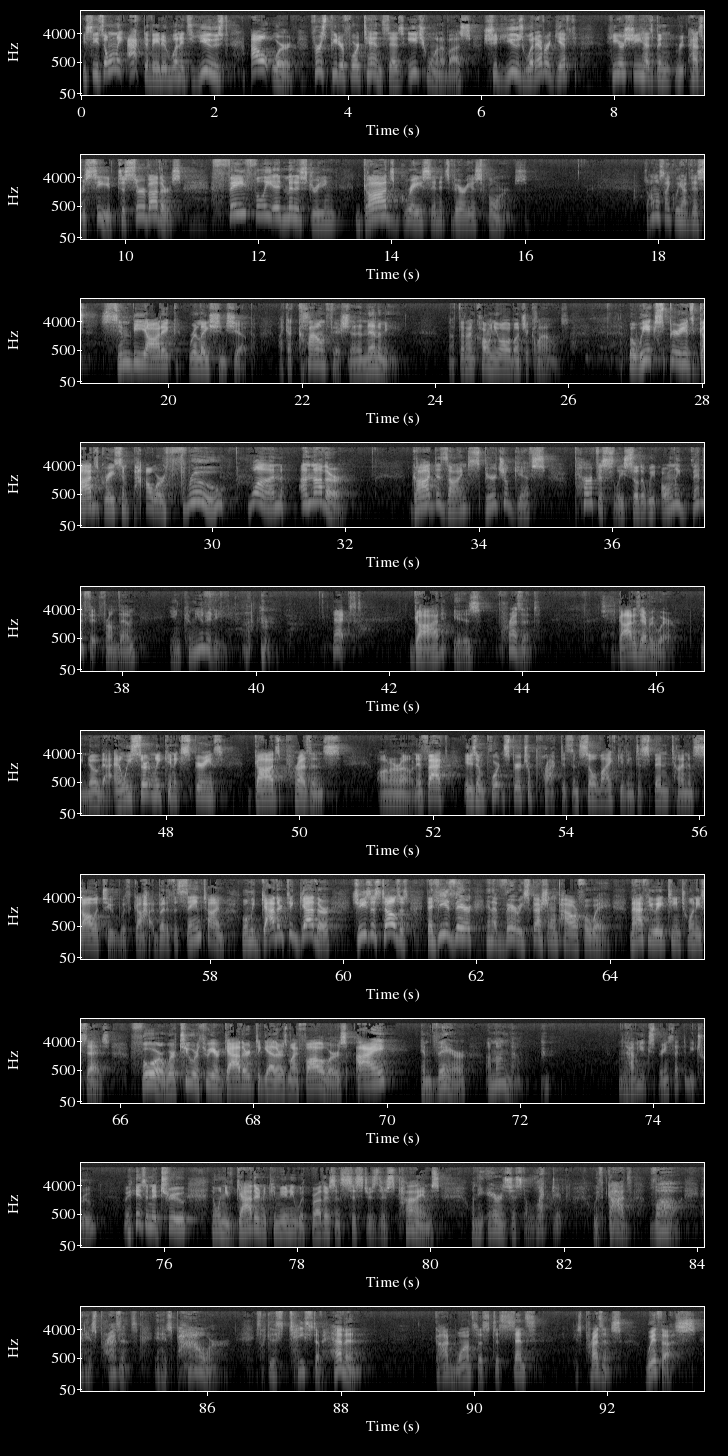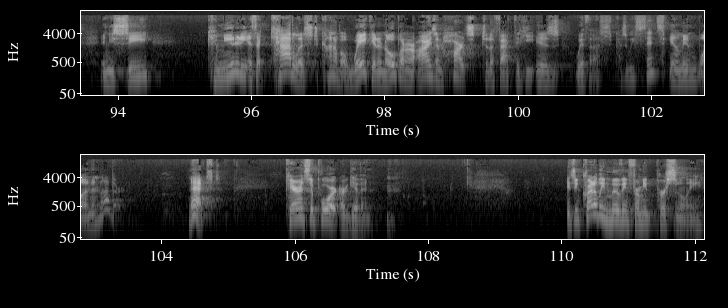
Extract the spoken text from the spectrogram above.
You see, it's only activated when it's used outward. 1 Peter 4:10 says each one of us should use whatever gift he or she has been has received to serve others, faithfully administering God's grace in its various forms. It's almost like we have this symbiotic relationship, like a clownfish and an anemone. Not that I'm calling you all a bunch of clowns. But we experience God's grace and power through one another. God designed spiritual gifts purposely so that we only benefit from them in community. Next, God is present. God is everywhere. We know that. And we certainly can experience God's presence on our own. In fact, it is important spiritual practice and so life giving to spend time in solitude with God. But at the same time, when we gather together, Jesus tells us that He is there in a very special and powerful way. Matthew 18 20 says, For where two or three are gathered together as my followers, I am there among them. haven't you experienced that to be true? Isn't it true that when you've gathered in community with brothers and sisters, there's times when the air is just electric with God's love and His presence and His power? It's like this taste of heaven. God wants us to sense His presence with us. And you see, community is a catalyst to kind of awaken and open our eyes and hearts to the fact that He is with us because we sense Him in one another. Next, care and support are given. It's incredibly moving for me personally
